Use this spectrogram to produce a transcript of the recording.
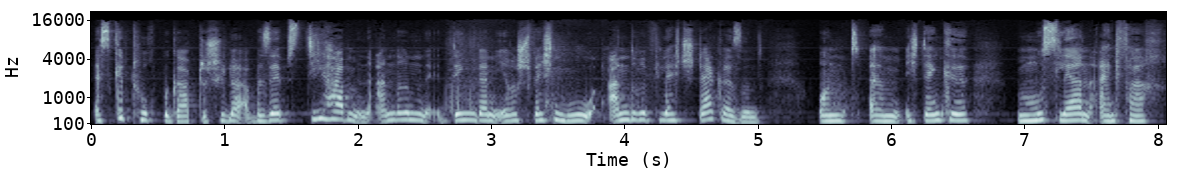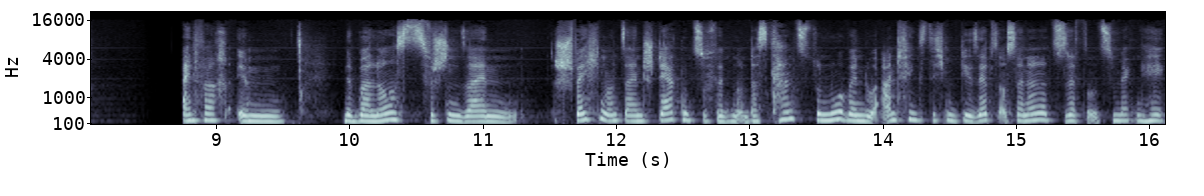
es gibt hochbegabte Schüler, aber selbst die haben in anderen Dingen dann ihre Schwächen, wo andere vielleicht stärker sind. Und ähm, ich denke, man muss lernen, einfach, einfach im, eine Balance zwischen seinen Schwächen und seinen Stärken zu finden. Und das kannst du nur, wenn du anfängst, dich mit dir selbst auseinanderzusetzen und zu merken, hey,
